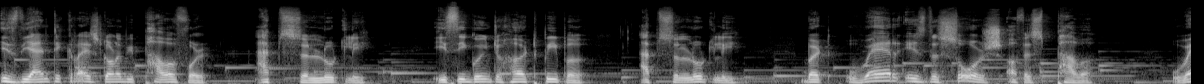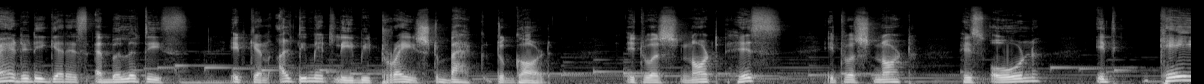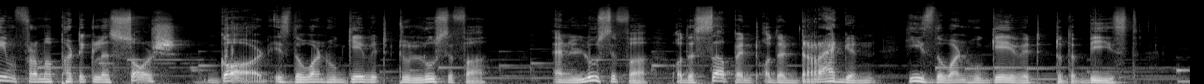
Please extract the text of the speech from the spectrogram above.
Is the Antichrist going to be powerful? Absolutely. Is he going to hurt people? Absolutely. But where is the source of his power? Where did he get his abilities? It can ultimately be traced back to God. It was not his, it was not his own, it came from a particular source. God is the one who gave it to Lucifer. And Lucifer, or the serpent, or the dragon, he is the one who gave it to the beast.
